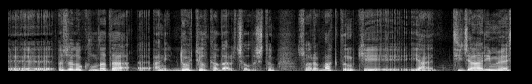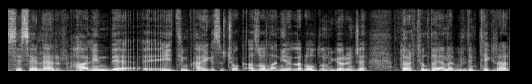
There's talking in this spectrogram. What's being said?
Ee, özel okulda da e, hani 4 yıl kadar çalıştım. Sonra baktım ki e, yani ticari müesseseler halinde e, eğitim kaygısı çok az olan yerler olduğunu görünce dört yıl dayanabildim. Tekrar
